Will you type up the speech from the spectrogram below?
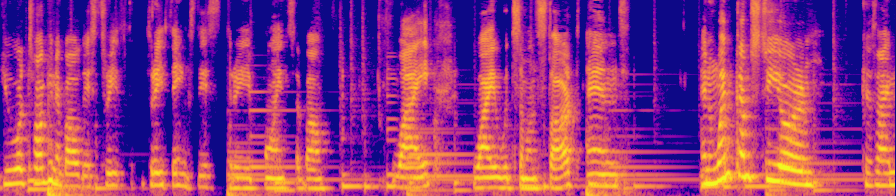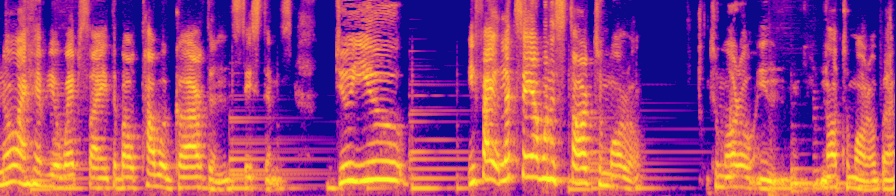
you were talking about these three three things, these three points about why why would someone start and and when comes to your because I know I have your website about tower garden systems. Do you, if I, let's say I want to start tomorrow, tomorrow in, not tomorrow, but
